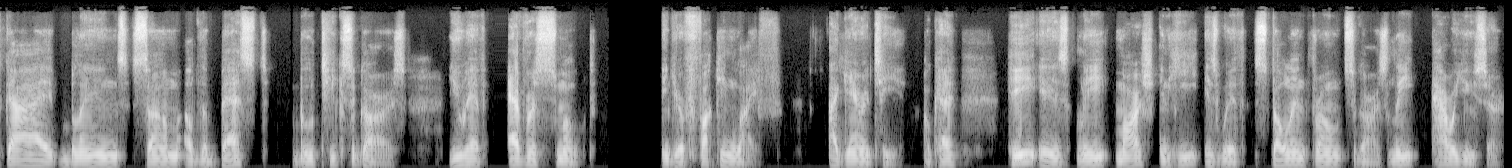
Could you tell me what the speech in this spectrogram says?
guy blends some of the best boutique cigars you have ever smoked in your fucking life. I guarantee it. Okay. He is Lee Marsh and he is with Stolen Throne Cigars. Lee, how are you, sir?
